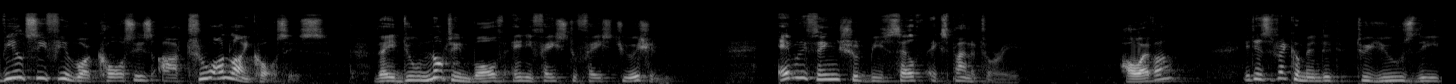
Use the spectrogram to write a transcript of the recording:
VLC fieldwork courses are true online courses. They do not involve any face-to-face -face tuition. Everything should be self-explanatory. However, it is recommended to use the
